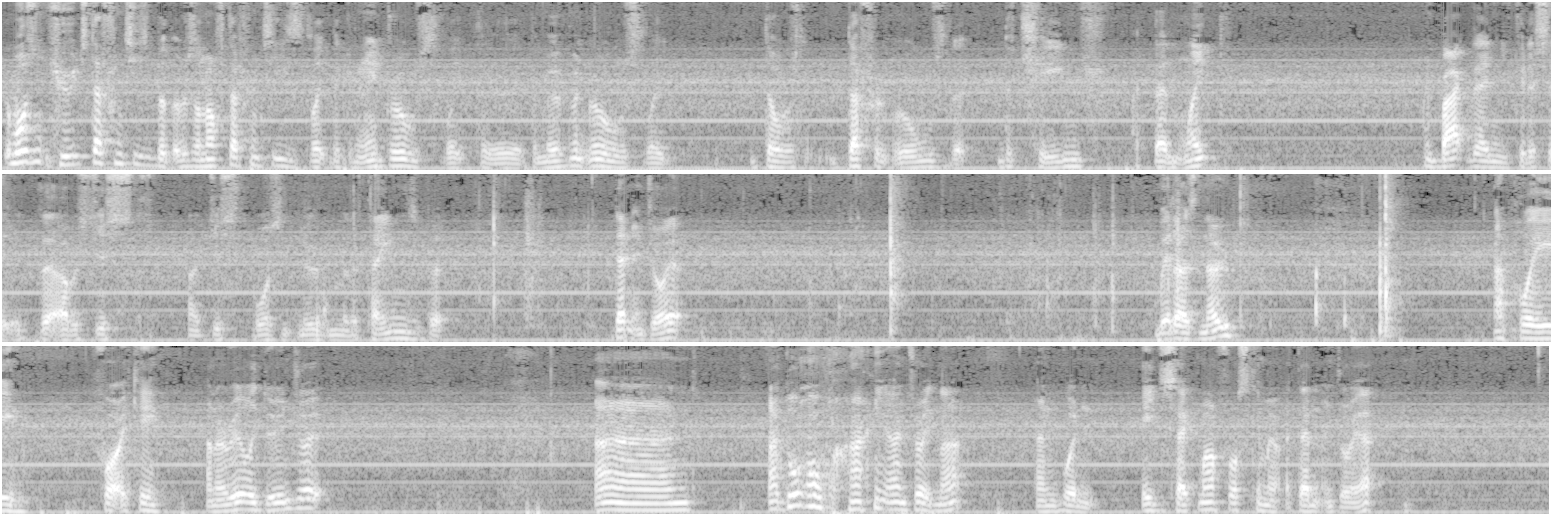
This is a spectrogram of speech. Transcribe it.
there wasn't huge differences, but there was enough differences, like the grenade rules, like the the movement rules, like there was different rules that the change I didn't like And back then you could have said that I was just I just wasn't moving with the times, but didn't enjoy it. Whereas now I play 40k and I really do enjoy it. And I don't know why I enjoyed that. And when Age of Sigmar first came out, I didn't enjoy it.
